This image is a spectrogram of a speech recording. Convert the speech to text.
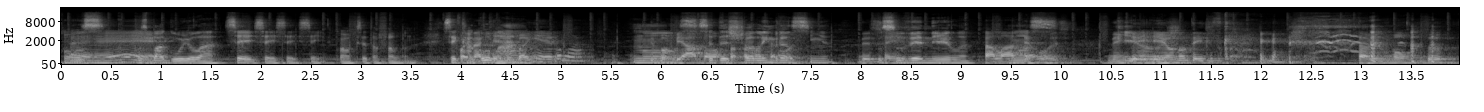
Com os, é. os bagulho lá. Sei, sei, sei, sei. Qual que você tá falando? Você Foi cagou lá? banheiro lá. Nossa, você deixou a lembrancinha. O souvenir lá. Tá lá Nossa. até hoje. Nem que, eu não tenho descarga. Tava imundo.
